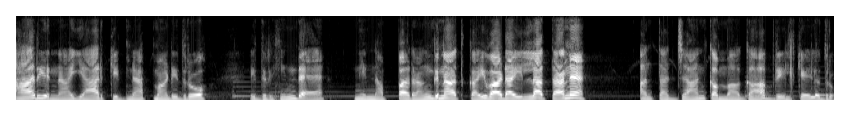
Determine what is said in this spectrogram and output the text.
ಆರ್ಯನ್ನ ಯಾರ್ ಕಿಡ್ನಾಪ್ ಮಾಡಿದ್ರು, ಇದ್ರ ಹಿಂದೆ ನಿನ್ನಪ್ಪ ರಂಗನಾಥ್ ಕೈವಾಡ ಇಲ್ಲ ತಾನೆ ಅಂತ ಜಾನ್ಕಮ್ಮ ಗಾಬ್ರಿಲ್ ಕೇಳಿದ್ರು.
